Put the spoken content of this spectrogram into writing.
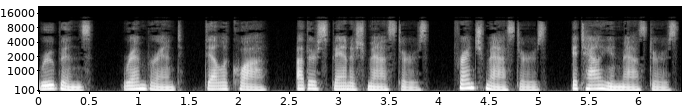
Rubens, Rembrandt, Delacroix, other Spanish masters, French masters, Italian masters,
